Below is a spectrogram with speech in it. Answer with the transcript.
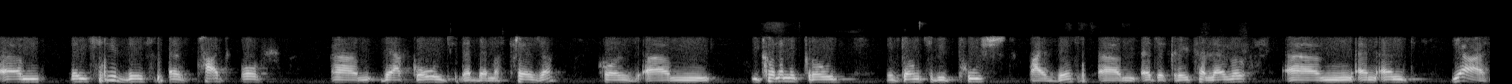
um, they see this as part of um, their gold that they must treasure, because um, economic growth is going to be pushed by this um, at a greater level, um, and and yeah,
